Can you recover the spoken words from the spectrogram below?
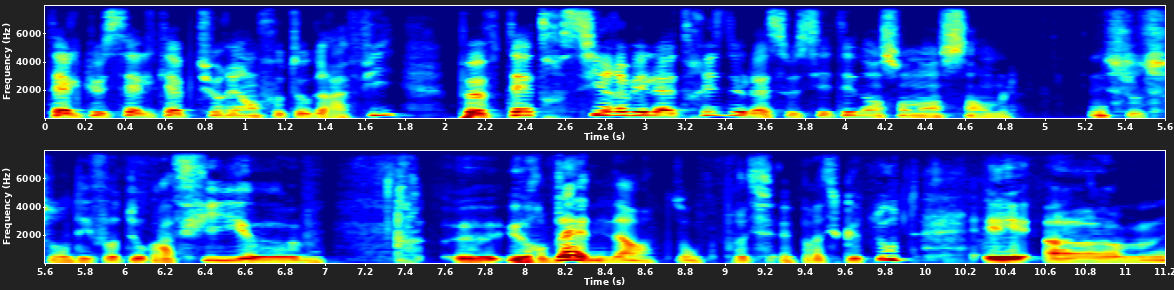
telles que celles capturées en photographie, peuvent être si révélatrices de la société dans son ensemble? Ce sont des photographies euh, euh, urbaines, donc presque toutes. Et euh,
